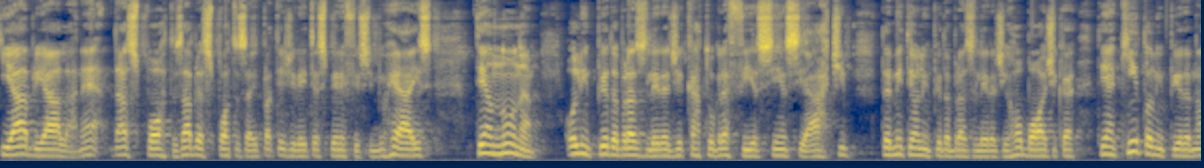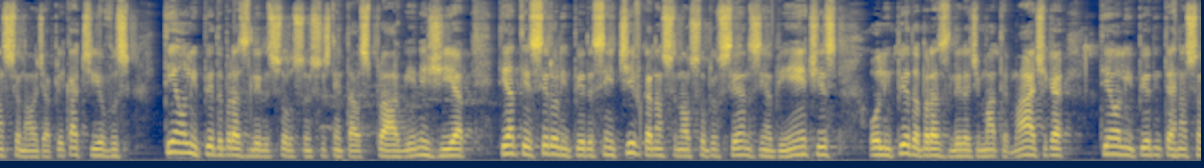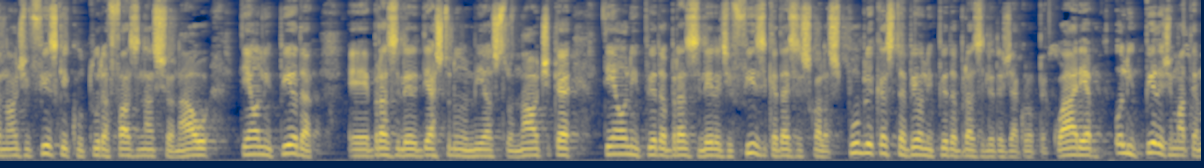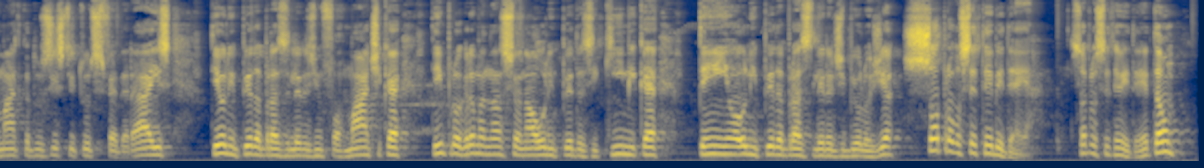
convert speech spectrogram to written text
que abre ala, né, das portas, abre as portas aí para ter direito a esse benefício de mil reais. Tem a nona Olimpíada Brasileira de Cartografia, Ciência e Arte. Também tem a Olimpíada Brasileira de Robótica. Tem a quinta Olimpíada Nacional de Aplicativos. Tem a Olimpíada Brasileira de Soluções Sustentáveis para Água e Energia. Tem a terceira Olimpíada Científica Nacional sobre Oceanos e Ambientes. Olimpíada Brasileira de Matemática. Tem a Olimpíada Internacional de Física e Cultura Fase Nacional. Tem a Olimpíada eh, Brasileira de Astronomia e Astronáutica. Tem a Olimpíada Brasileira de Física das Escolas Públicas. Também a Olimpíada Brasileira de Agropecuária Agropecuária, Olimpíada de Matemática dos Institutos Federais, tem Olimpíada Brasileira de Informática, tem Programa Nacional Olimpíadas de Química, tem a Olimpíada Brasileira de Biologia, só para você ter uma ideia. Só para você ter uma ideia. Então,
